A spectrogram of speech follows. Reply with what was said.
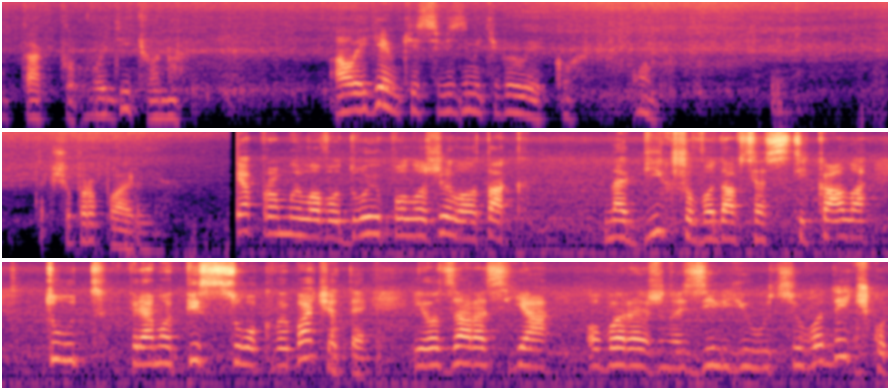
Отак проводіть воно. Але ємкість візьміть велику. Он. Так що пропарюю. Я промила водою, положила отак на бік, щоб вода вся стікала. Тут прямо пісок, ви бачите? І от зараз я обережно зілью цю водичку.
